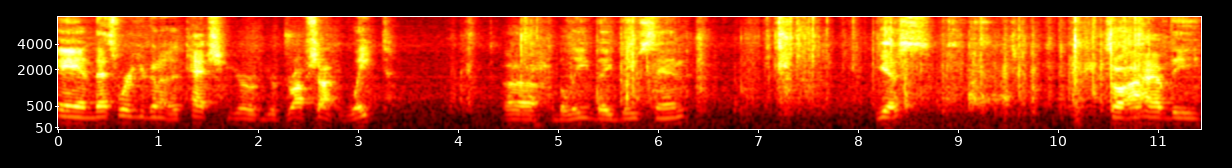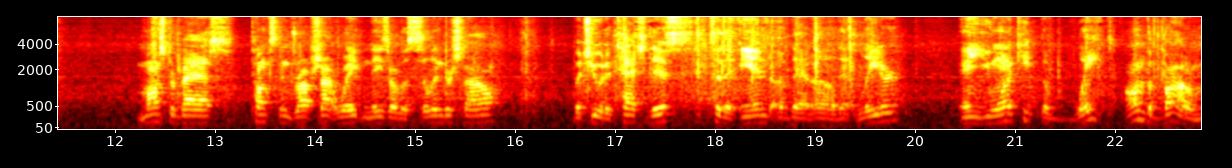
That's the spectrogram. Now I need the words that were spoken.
and that's where you're going to attach your your drop shot weight. Uh, I believe they do send. Yes, so I have the Monster Bass tungsten drop shot weight, and these are the cylinder style. But you would attach this to the end of that uh, that leader, and you want to keep the weight on the bottom.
